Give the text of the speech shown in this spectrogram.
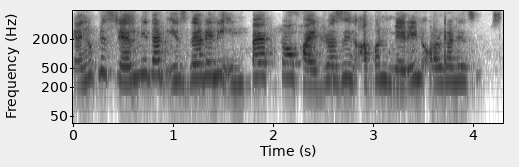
can you please tell me that is there any impact of hydrazine upon marine organisms?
